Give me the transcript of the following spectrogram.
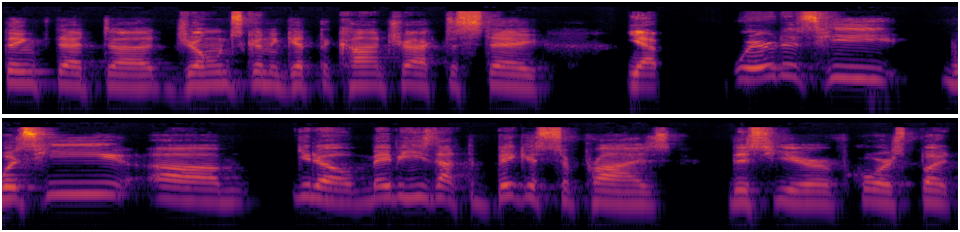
think that uh, Jones going to get the contract to stay. Yep. Where does he? Was he? Um, you know, maybe he's not the biggest surprise this year, of course, but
